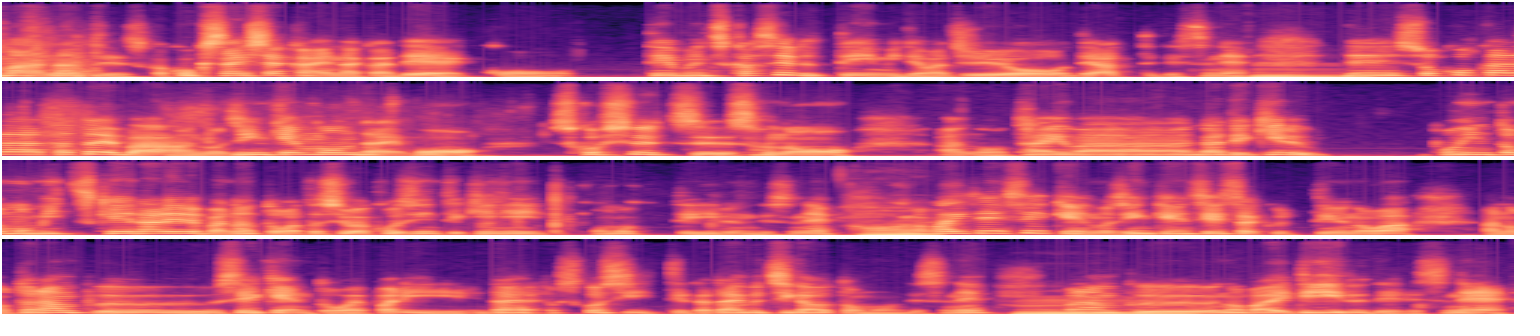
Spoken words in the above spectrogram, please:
まあ、なんていうんですか、国際社会の中でこうテーブルにつかせるっていう意味では重要であってですね、うん、でそこから例えばあの人権問題も少しずつそのあの対話ができるポイントも見つけられればなと私は個人的に思っているんですね。はいまあ、バイデン政権の人権政策っていうのはあのトランプ政権とはやっぱりだい少しっていうかだいぶ違うと思うんですね。うんトランプの場合、ディールでですね、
